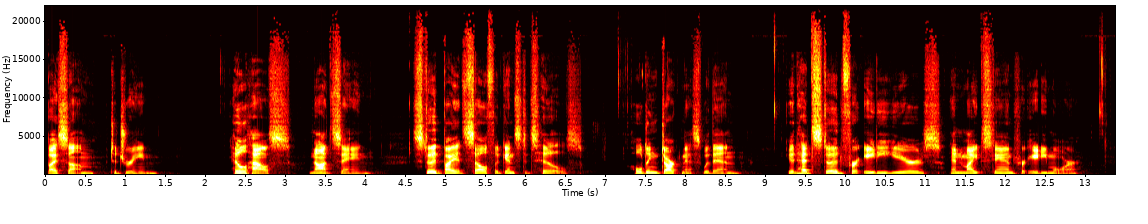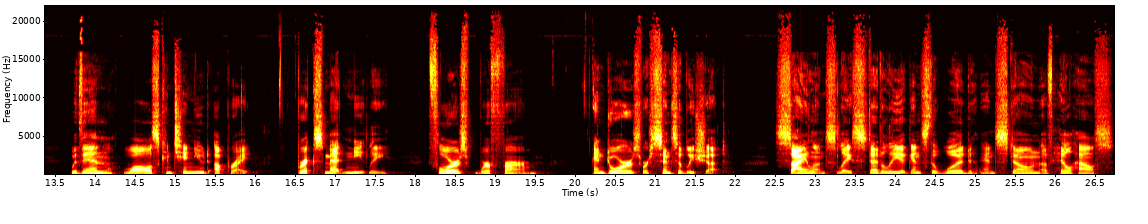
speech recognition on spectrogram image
by some, to dream. Hill House, not sane, stood by itself against its hills, holding darkness within. It had stood for eighty years and might stand for eighty more. Within, walls continued upright, bricks met neatly, floors were firm, and doors were sensibly shut. Silence lay steadily against the wood and stone of Hill House,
